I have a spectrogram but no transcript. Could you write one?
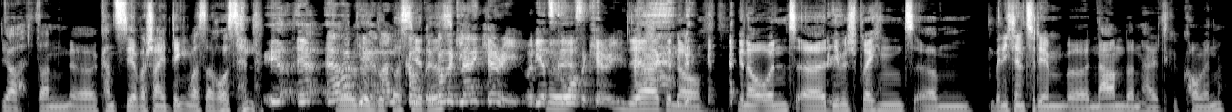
ja, dann äh, kannst du ja wahrscheinlich denken, was daraus denn ja, ja, ja, okay. so passiert kommt, ist. Dann kommt eine kleine Carrie und jetzt große Carrie. Ja, genau, genau und äh, dementsprechend ähm, bin ich dann zu dem äh, Namen dann halt gekommen.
